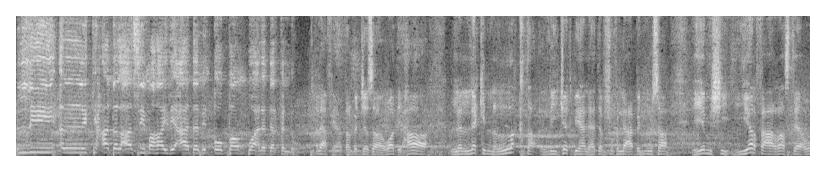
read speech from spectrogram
للاتحاد العاصمة. هاي الإعادة من أوبامبو على دربلو لا فيها ضربة جزاء واضحة. لكن اللقطة اللي جات بها الهدف شوف اللاعب بن موسى يمشي يرفع الراس تاعو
